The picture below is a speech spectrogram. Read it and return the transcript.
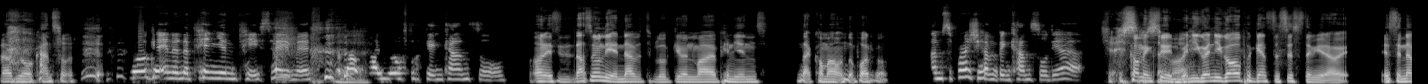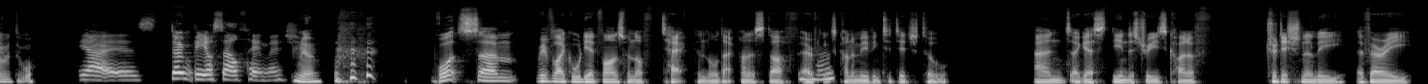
that we're all cancelled. You're getting an opinion piece, Hamish, about Yeah. why you're fucking cancelled. Honestly, that's only inevitable given my opinions that come out on the podcast. I'm surprised you haven't been cancelled yet. Yes, Coming so soon. am When you when you go up against the system, you know, it, it's inevitable. Yeah, it is. Don't be yourself, Hamish. Yeah. What's um with like all the advancement of tech and all that kind of stuff, Mhm. everything's kind of moving to digital. And I guess the industry's kind of traditionally a very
